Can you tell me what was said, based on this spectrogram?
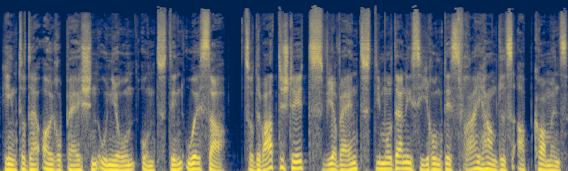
hinter der Europäischen Union und den USA. Zur Debatte steht, wie erwähnt, die Modernisierung des Freihandelsabkommens.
